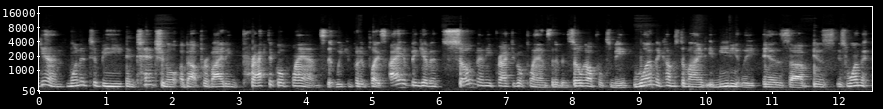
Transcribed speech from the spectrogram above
again wanted to be intentional about providing practical plans that we can put in place. I have been given so many practical plans that have been so helpful to me. One that comes to mind immediately is uh, is is one that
